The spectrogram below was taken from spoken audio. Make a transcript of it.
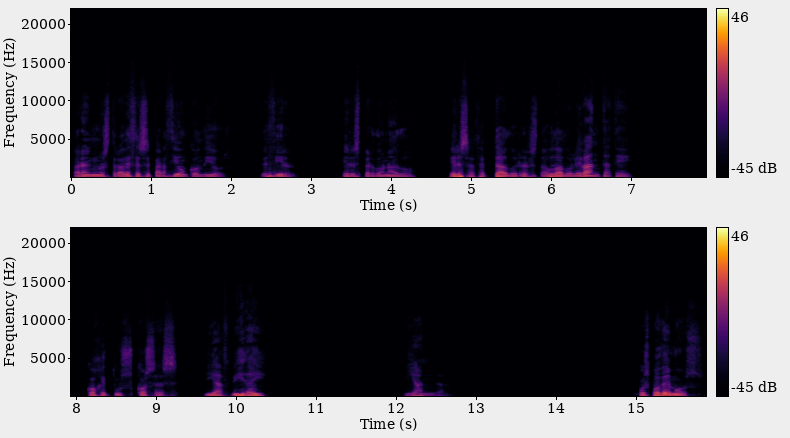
para en nuestra a veces separación con Dios. Decir, eres perdonado, eres aceptado, eres restaurado, levántate, coge tus cosas y haz vida y, y anda. Pues podemos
